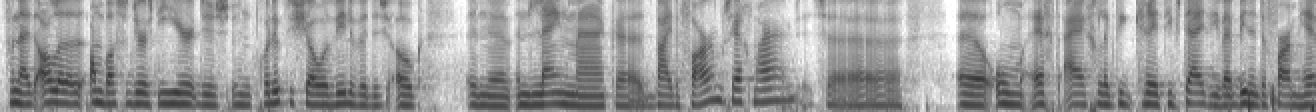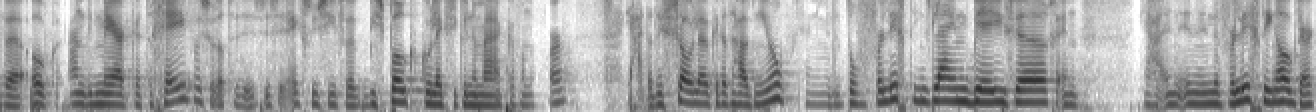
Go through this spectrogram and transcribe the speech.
vanuit alle ambassadeurs die hier dus hun producten showen... willen we dus ook een, eh, een lijn maken bij de farm, zeg maar. Dus... eh, eh, om echt eigenlijk die creativiteit die wij binnen de farm hebben... ook aan die merken te geven. Zodat we dus, dus een exclusieve bespoken collectie kunnen maken van de farm. Ja, dat is zo leuk en dat houdt niet op. We zijn nu met een toffe verlichtingslijn bezig. En ja, en, in de verlichting ook. Daar,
